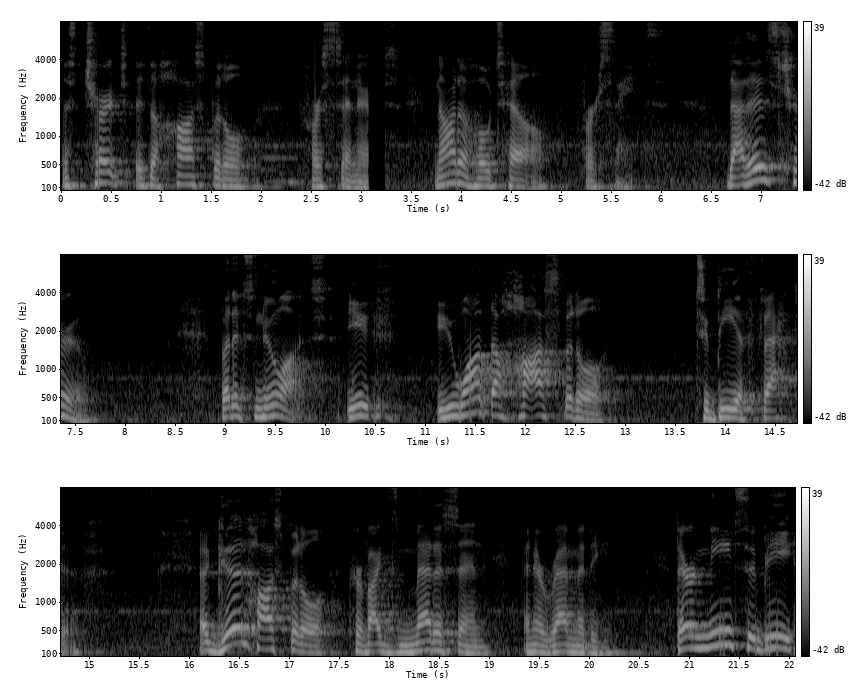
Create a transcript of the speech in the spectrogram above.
This church is a hospital for sinners, not a hotel for saints. That is true but it's nuanced. You, you want the hospital to be effective. A good hospital provides medicine and a remedy. There needs to be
